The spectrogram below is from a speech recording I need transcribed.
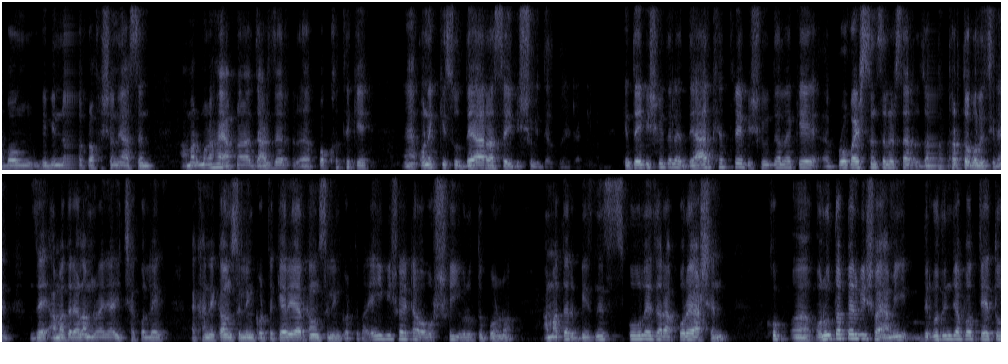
এবং বিভিন্ন প্রফেশনে আছেন, আমার মনে হয় আপনারা যার যার পক্ষ থেকে অনেক কিছু দেয়ার আছে এই বিশ্ববিদ্যালয়টাকে। কিন্তু এই বিশ্ববিদ্যালয়ে দেয়ার ক্ষেত্রে বিশ্ববিদ্যালয়কে প্রো ভাইস চ্যান্সেলর স্যার যথার্থ বলেছিলেন যে আমাদের অ্যালামনাইরা ইচ্ছা করলে এখানে কাউন্সিলিং করতে ক্যারিয়ার কাউন্সিলিং করতে পারে। এই বিষয়টা অবশ্যই গুরুত্বপূর্ণ। আমাদের বিজনেস স্কুলে যারা পড়ে আসেন খুব অনুতাপের বিষয়। আমি দীর্ঘদিন যাবৎ যেহেতু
